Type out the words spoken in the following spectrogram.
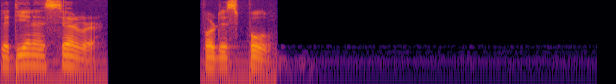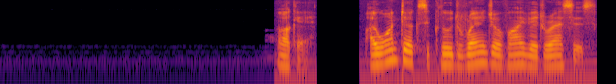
the DNS server for this pool. Okay, I want to exclude range of IP addresses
